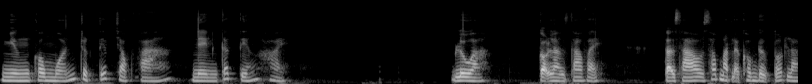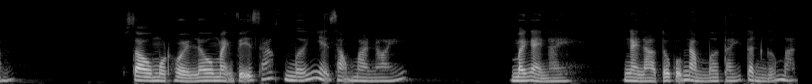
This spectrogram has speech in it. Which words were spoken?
nhưng không muốn trực tiếp chọc phá, nên cất tiếng hỏi. Blue à, cậu làm sao vậy? Tại sao sắc mặt lại không được tốt lắm? Sau một hồi lâu mạnh vĩ giác mới nhẹ giọng mà nói. Mấy ngày này, ngày nào tôi cũng nằm mơ thấy tần ngữ mặt.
